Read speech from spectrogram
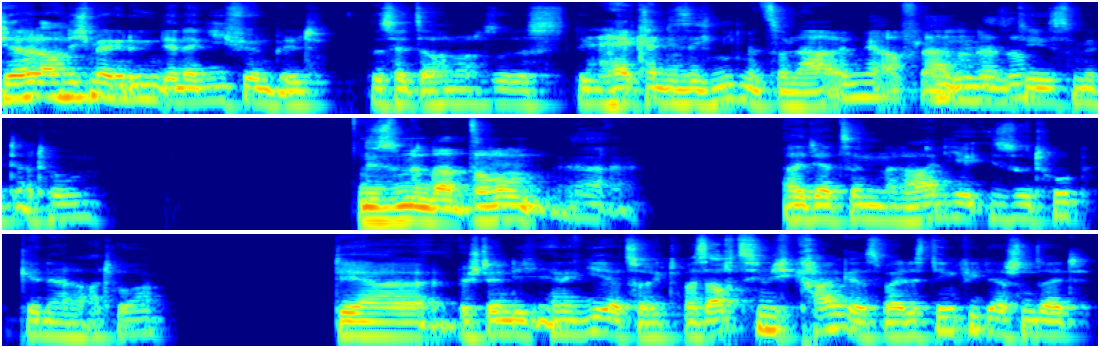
Die hat halt auch nicht mehr genügend Energie für ein Bild. Das ist jetzt auch noch so das Ding. Hä, kann die sich nicht mit Solar irgendwie aufladen Mhm, oder so? Die ist mit Atom. Die ist mit Atom. Ja. Also der hat so einen Radioisotop-Generator, der beständig Energie erzeugt, was auch ziemlich krank ist, weil das Ding fliegt ja schon seit,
